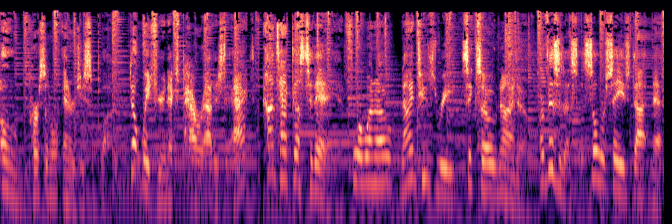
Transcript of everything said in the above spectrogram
own personal energy supply. Don't wait for your next power outage to act. Contact us today at 410 923 6090 or visit us at solarsaves.net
